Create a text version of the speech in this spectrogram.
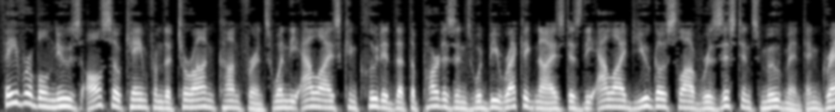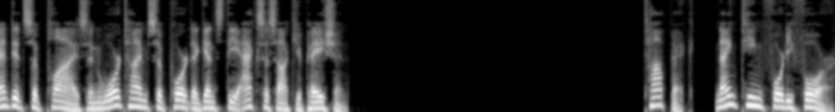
Favorable news also came from the Tehran Conference when the Allies concluded that the partisans would be recognized as the Allied Yugoslav resistance movement and granted supplies and wartime support against the Axis occupation. 1944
